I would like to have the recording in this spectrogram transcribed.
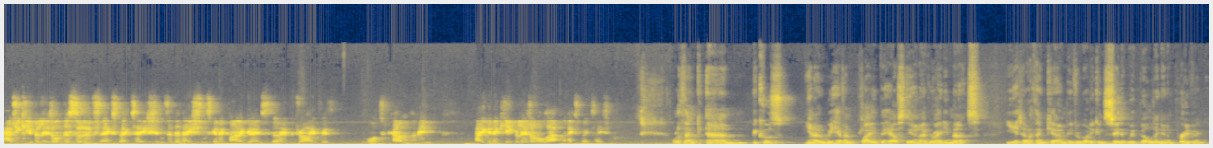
how do you keep a lid on the sort of expectations and the nation's going to kind of go into the overdrive with more to come? I mean, how are you going to keep a lid on all that expectation? Well, I think um, because you know we haven't played the house down over 80 minutes yet, I think um, everybody can see that we're building and improving.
